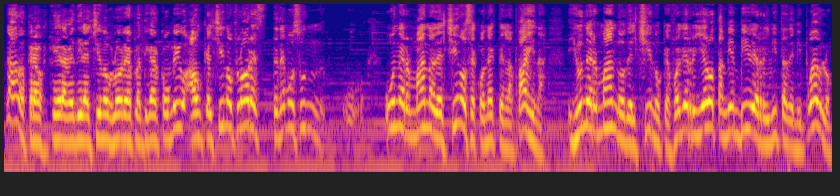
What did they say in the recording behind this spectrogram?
no, no creo que quiera venir el Chino Flores a platicar conmigo, aunque el Chino Flores, tenemos un, una hermana del Chino se conecta en la página y un hermano del Chino que fue guerrillero también vive arribita de mi pueblo.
